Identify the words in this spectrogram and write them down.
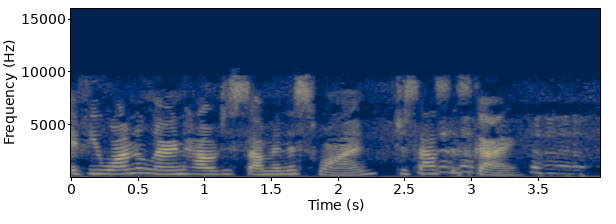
If you want to learn how to summon a swan, just ask this guy.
